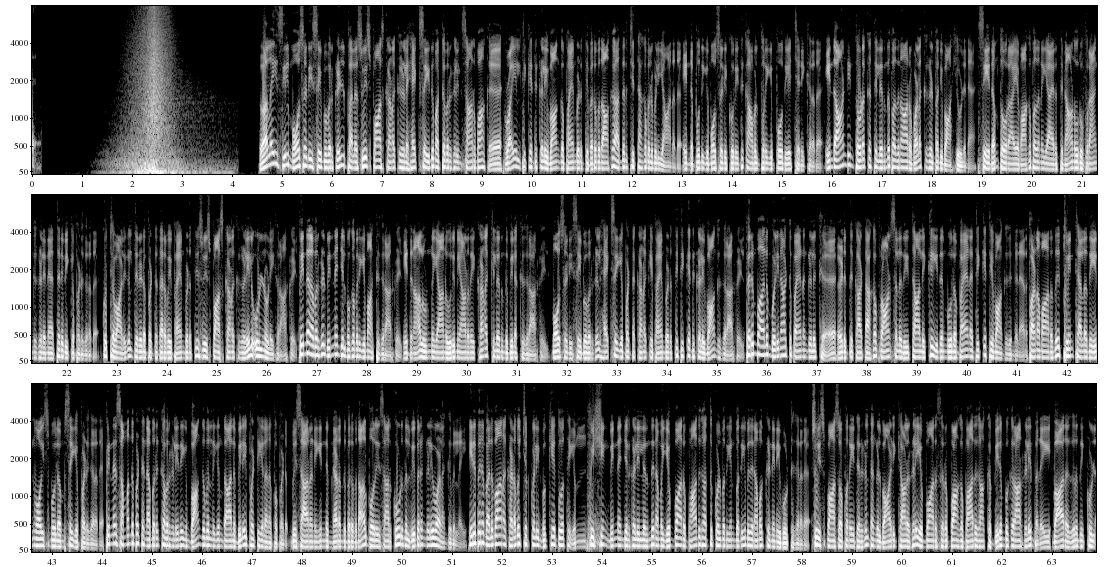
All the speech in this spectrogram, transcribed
வலைஸில் மோசடி செய்பவர்கள் பல சுவிஸ் பாஸ் கணக்குகளை ஹேக் செய்து மற்றவர்களின் சார்பாக ரயில் டிக்கெட்டுகளை வாங்க பயன்படுத்தி வருவதாக அதிர்ச்சி தகவல் வெளியானது. இந்த புதிய மோசடி குறித்து காவல்துறை இப்போது எச்சரிக்கிறது. இந்த ஆண்டின் தொடக்கத்திலிருந்து பதினாறு வழக்குகள் பதிவாகியுள்ளன. சேதம் தோராயமாக பதினையாயிரத்து நானூறு பிராங்குகள் என தெரிவிக்கப்படுகிறது. குற்றவாளிகள் திருடப்பட்ட தரவை பயன்படுத்தி சுவிஸ் பாஸ் கணக்குகளில் உள்நுழைகிறார்கள். பின்னர் அவர்கள் மின்னஞ்சல் முகவரியை மாற்றுகிறார்கள். இதனால் உண்மையான உரிமையாளரை கணக்கிலிருந்து விலக்குகிறார்கள். மோசடி செய்பவர்கள் ஹேக் செய்யப்பட்ட கணக்கை பயன்படுத்தி டிக்கெட் டிக்கெட்டுகளை வாங்குகிறார்கள். பெரும்பாலும் வெளிநாட்டு பயணங்களுக்கு எடுத்துக்காட்டாக பிரான்ஸ் அல்லது இத்தாலிக்கு இதன் மூலம் பயண டிக்கெட்டை வாங்குகின்றனர். பணமானது ட்வின்ட் அல்லது இன்வாய்ஸ் மூலம் செய்யப்படுகிறது. பின்னர் சம்பந்தப்பட்ட நபருக்கு அவர்கள் எதையும் வாங்கவில்லை என்றாலும் விலைப்பட்டியல் அனுப்பப்படும். விசாரணை இன்னும் நடந்து வருவதால் போலீசார் கூடுதல் விவரங்களை வழங்கவில்லை. இருப்பினும் வலுவான கடவுச்சொற்களின் முக்கியத்துவத்தையும் பிஷிங் மின்னஞ்சல்களிலிருந்து நம்மை எவ்வாறு பாதுகாத்துக் கொள்வது என்பதையும் இது நமக்கு நினைவூட்டுகிறது. சுவிஸ் பாஸ் ஆபரேட்டர்கள் தங்கள் வாடிக்கையாளர்களை எவ்வாறு சிறப்பாக பாதுகாக்க விரும்புகிறார்கள் என்பதை வார இறுதிக்குள்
